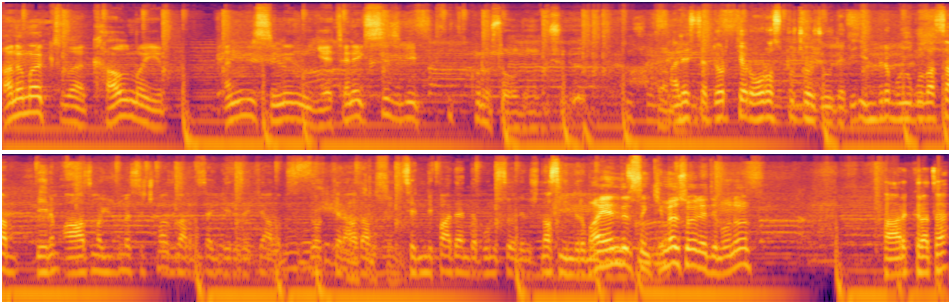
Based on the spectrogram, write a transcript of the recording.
Tanımakla kalmayıp kendisinin yeteneksiz bir kurusu olduğunu düşünüyorum. Alessia dört kere orospu çocuğu dedi. İndirim uygulasam benim ağzıma yüzüme sıçmazlar mı sen gerizekalı mısın? Dört kere adam senin ifaden de bunu söylemiş. Nasıl indirim Bay Anderson kime söyledim onu? Tarık Kırat'a.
